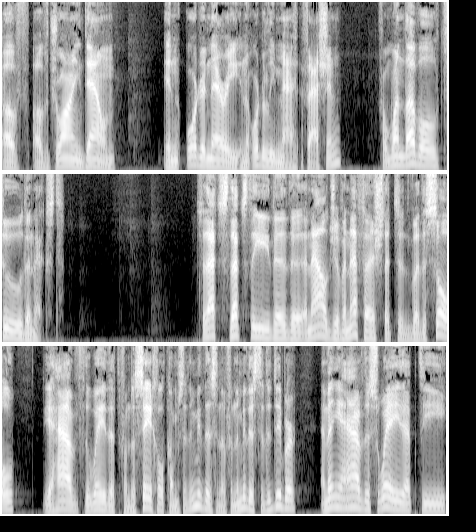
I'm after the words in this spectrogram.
of of drawing down in ordinary, in orderly ma- fashion, from one level to the next. So that's that's the, the, the analogy of a nefesh that uh, by the soul you have the way that from the seichel comes to the midas, and then from the midas to the dibber, and then you have this way that the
